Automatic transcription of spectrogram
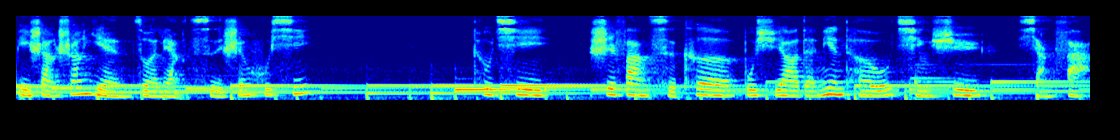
闭上双眼，做两次深呼吸，吐气，释放此刻不需要的念头、情绪、想法。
